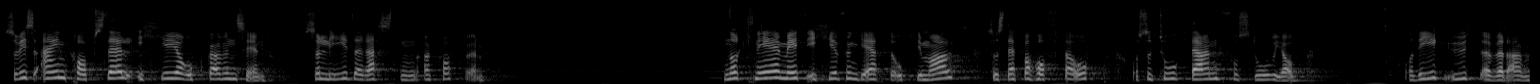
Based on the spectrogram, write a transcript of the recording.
Så hvis én kroppsdel ikke gjør oppgaven sin, så lider resten av kroppen. Når kneet mitt ikke fungerte optimalt, så steppa hofta opp, og så tok den for stor jobb og det gikk utover den.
